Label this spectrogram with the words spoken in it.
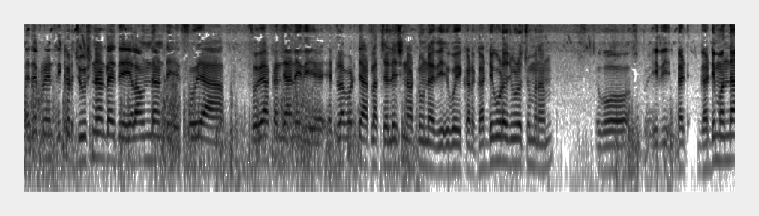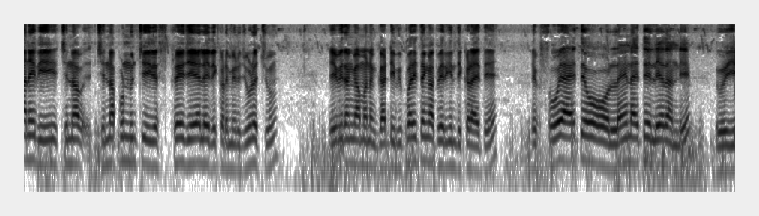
అయితే ఫ్రెండ్స్ ఇక్కడ చూసినట్లయితే ఎలా ఉందంటే సోయా సోయా కంది అనేది ఎట్లా పడితే అట్లా చల్లేసినట్లు ఉన్నది. ఇగో ఇక్కడ గడ్డి కూడా చూడొచ్చు మనం. ఇగో ఇది గడ్డి మంద అనేది చిన్న చిన్నప్పటి నుంచి ఇది స్ప్రే చేయలేదు ఇక్కడ మీరు చూడొచ్చు. ఏ విధంగా మనం గడ్డి విపరీతంగా పెరిగింది ఇక్కడ అయితే ఇక సోయా అయితే ఓ లైన్ అయితే లేదండి. ఈ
